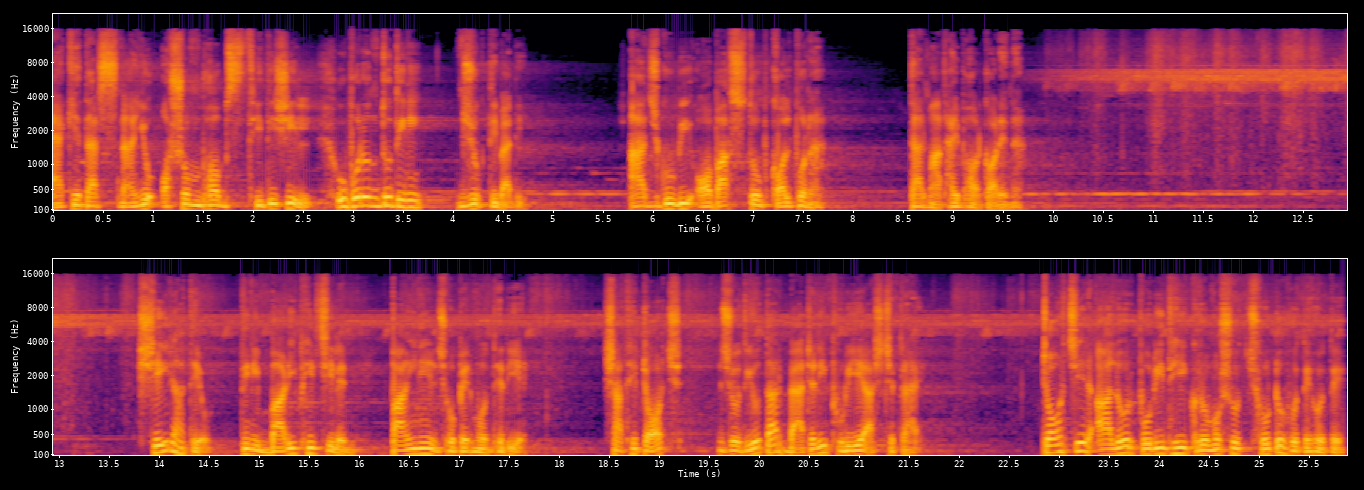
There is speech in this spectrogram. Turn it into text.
একে তার স্নায়ু অসম্ভব স্থিতিশীল, উপরন্তু তিনি যুক্তিবাদী। আজগুবি অবাস্তব কল্পনা তার মাথায় ভর করে না। সেই রাতেও তিনি বাড়ি ফিরছিলেন পাইনের ঝোপের মধ্যে দিয়ে। সাথে টর্চ, যদিও তার ব্যাটারি ফুরিয়ে আসছে প্রায়। টর্চের আলোর পরিধি ক্রমশ ছোট হতে হতে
